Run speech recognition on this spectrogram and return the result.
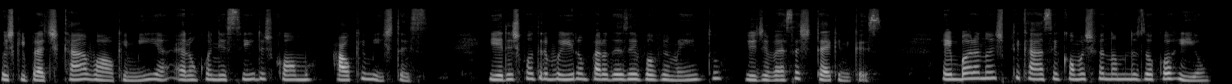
os que praticavam alquimia eram conhecidos como alquimistas, e eles contribuíram para o desenvolvimento de diversas técnicas, embora não explicassem como os fenômenos ocorriam.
